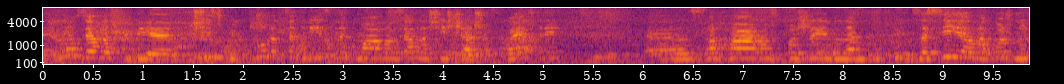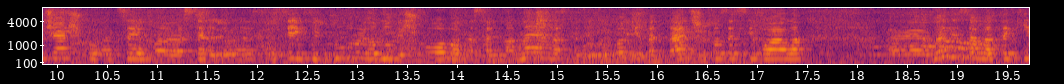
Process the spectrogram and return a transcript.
Е, Я взяла собі шість культур цих різних мало, взяла шість чашок Петрі з агаром, з засіяла кожну чашку цим цією культурою, одну кишкову, одна сальмонела, стафілокок і так далі позасівала. Е, Вирізала такі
